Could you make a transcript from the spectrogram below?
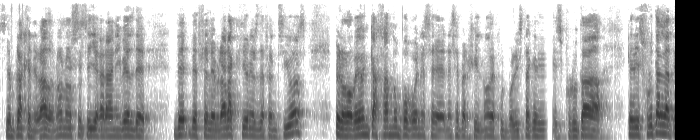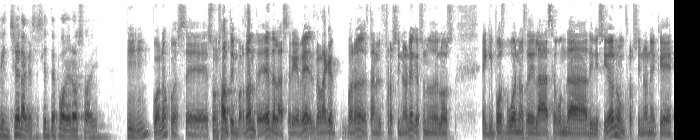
siempre ha generado, ¿no? No sé si llegará a nivel de, de celebrar acciones defensivas, pero lo veo encajando un poco en ese, en ese perfil, ¿no? De futbolista que disfruta, que disfruta en la trinchera, que se siente poderoso ahí. Bueno, pues eh, es un salto importante ¿eh? de la Serie B. Es verdad que, bueno, está en el Frosinone, que es uno de los equipos buenos de la segunda división. Un Frosinone que,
